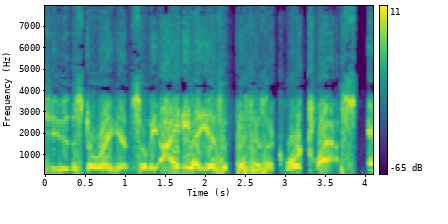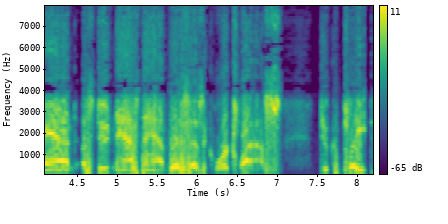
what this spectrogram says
to the story here. So the idea is if this is a core class, and a student has to have this as a core class to complete,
